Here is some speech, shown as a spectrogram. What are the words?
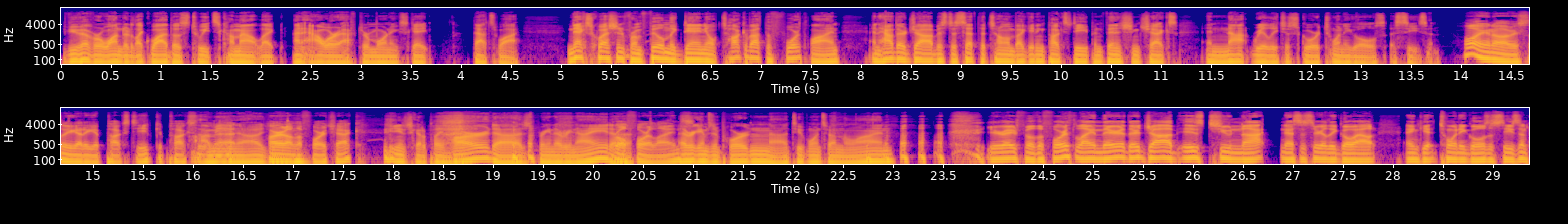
if you've ever wondered like why those tweets come out like an hour after morning skate, that's why. Next question from Phil McDaniel: Talk about the fourth line and how their job is to set the tone by getting pucks deep and finishing checks, and not really to score twenty goals a season. Well, you know, obviously you got to get pucks deep, get pucks to I mean, uh, hard on the forecheck, You just got to play hard. Uh, just bring it every night. roll uh, four lines. Every game's important. Uh, two points on the line. You're right, Phil. The fourth line there, their job is to not necessarily go out and get 20 goals a season.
